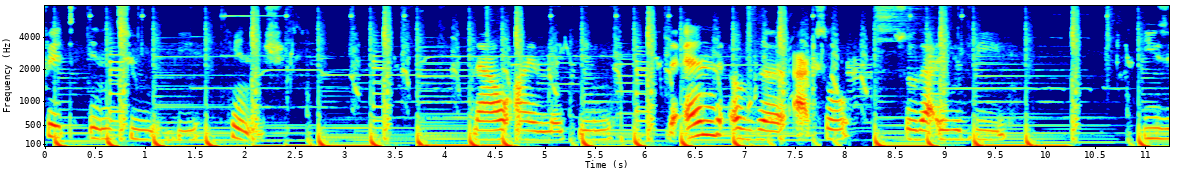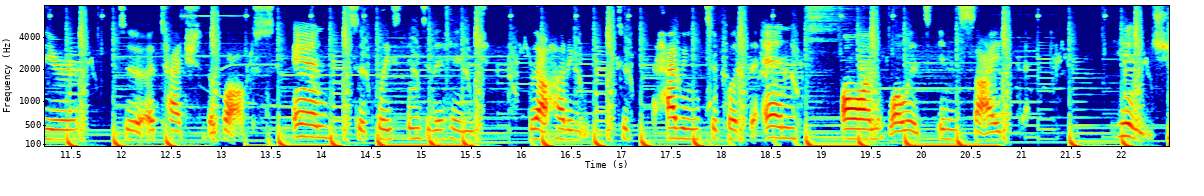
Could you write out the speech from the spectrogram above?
fit into the hinge. Now I'm making the end of the axle so that it would be easier to attach to the box and to place into the hinge without having to having to put the end on while it's inside the hinge.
